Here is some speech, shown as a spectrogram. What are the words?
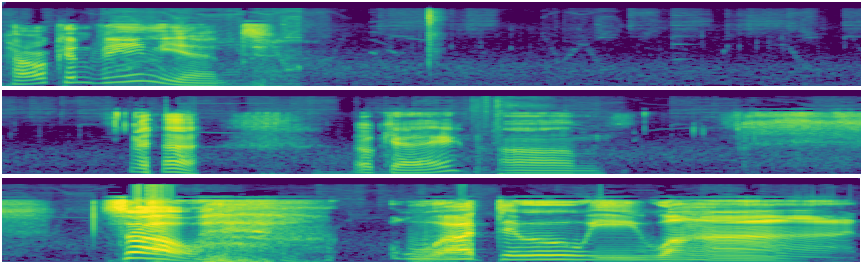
How convenient. okay. Um. So, what do we want?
